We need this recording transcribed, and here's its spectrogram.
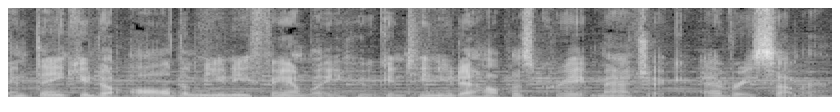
And thank you to all the Muni family who continue to help us create magic every summer.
